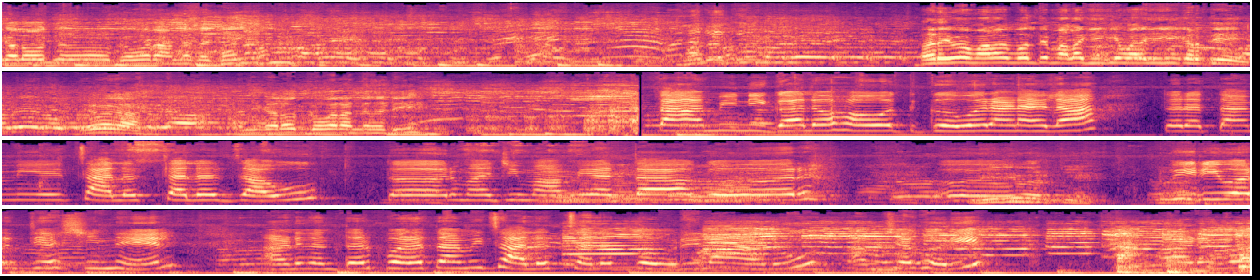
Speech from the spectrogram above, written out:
निघालो होतो गवर आणण्यासाठी. अरे वा मला बोलते मला घे मला घे करते. हे बघा निघालो आहोत गवर आणण्यासाठी. आता आम्ही निघालो आहोत गवर आणायला. तर आता आम्ही चालत चालत जाऊ. तर माझी मामी आता गवर विहिरीवरती. विहिरीवरती अशी नेल. आणि नंतर परत आम्ही चालत चालत गौरीला आणू आमच्या घरी. आणि मग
